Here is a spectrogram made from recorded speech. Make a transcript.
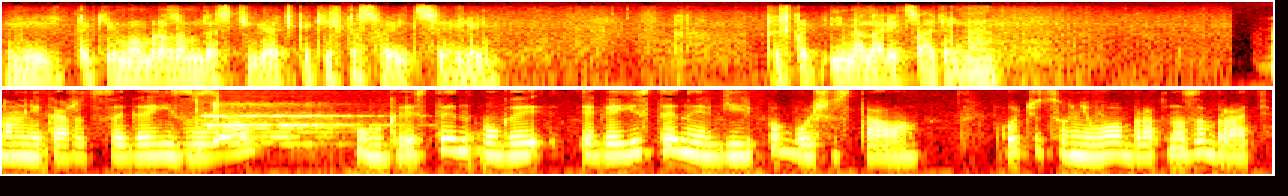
И таким образом достигать каких-то своих целей. То есть как имя нарицательное. Но мне кажется, эгоизм взял, у эгоиста, у эгоиста энергии побольше стало хочется у него обратно забрать.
